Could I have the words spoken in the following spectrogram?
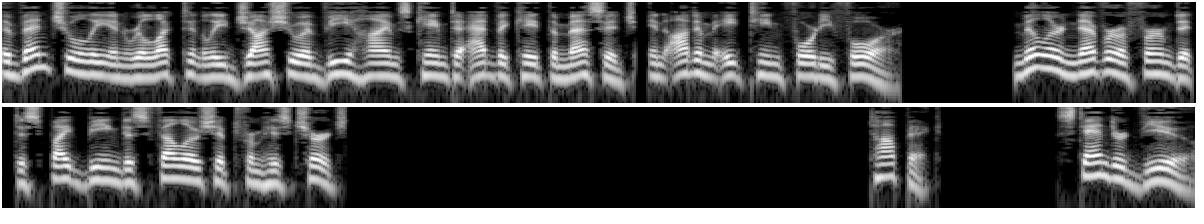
Eventually and reluctantly Joshua V. Himes came to advocate the message, in autumn 1844. Miller never affirmed it, despite being disfellowshipped from his church. Standard view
